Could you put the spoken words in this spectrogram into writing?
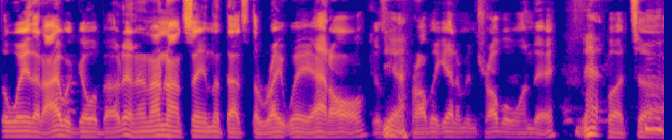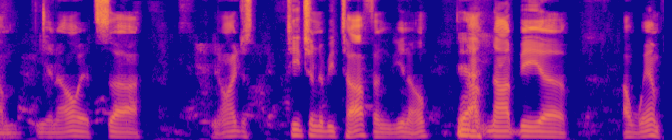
the way that i would go about it and i'm not saying that that's the right way at all because Yeah. we'll probably get them in trouble one day Yeah. but um you know it's uh you know i just teach them to be tough and you know yeah, not, not be a a wimp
